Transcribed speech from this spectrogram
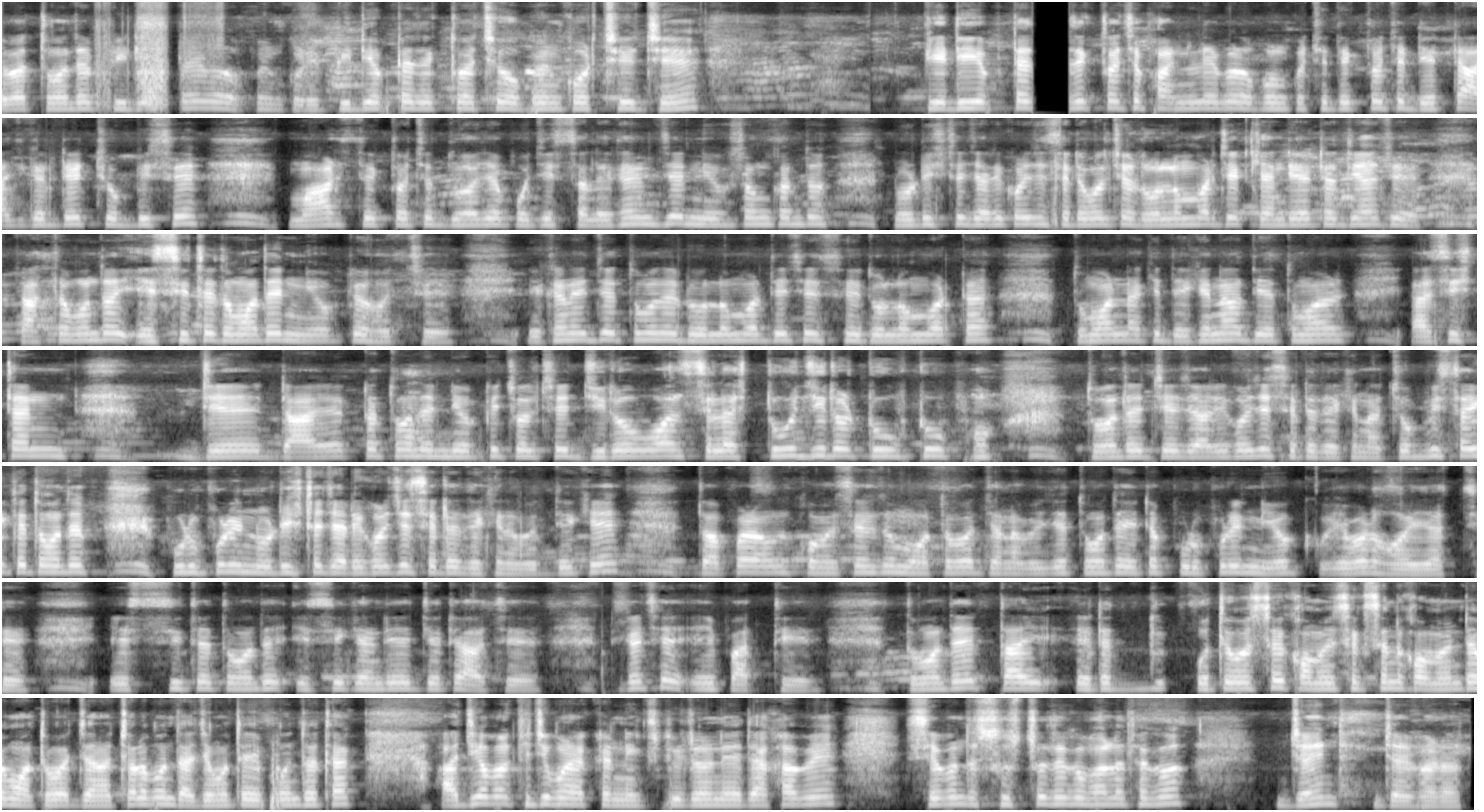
এবার তোমাদের পিডিএফটা এবার ওপেন করি। পিডিএফটা দেখতে পাচ্ছি ওপেন করছি যে পিডিএফটা দেখতে হচ্ছে ফাইনালি এবার ওপেন করছে। দেখতে পাচ্ছি ডেটটা আজকের ডেট চব্বিশে মার্চ, দেখতে হচ্ছে দু হাজার পঁচিশ সালে। এখানে যে নিয়োগ সংক্রান্ত নোটিশটা জারি করেছে, সেটা বলছে রোল নম্বর যে ক্যান্ডিডেটটা দেওয়া আছে ডাক্তার বন্ধু এসসিতে তোমাদের নিয়োগটা হচ্ছে। এখানে যে তোমাদের রোল নম্বর দিয়েছে, সেই রোল নম্বরটা তোমার নাকি দেখে নাও দিয়ে তোমার অ্যাসিস্ট্যান্ট যে ডাইরেক্টর তোমাদের নিয়োগটি চলছে zero one slash two zero two two তোমাদের যে জারি করেছে, সেটা দেখে নাও। চব্বিশ তারিখে তোমাদের পুরোপুরি নোটিশটা জারি করেছে, সেটা দেখে নেবে। দেখে তারপর আমাকে কমেন্ট সেকশনে মতামত জানাবে যে তোমাদের এটা পুরোপুরি নিয়োগ এবার হয়ে যাচ্ছে। এসসিতে তোমাদের এসসি ক্যান্ডিডেট যেটা আছে, ঠিক আছে? এই প্রার্থীর। তোমাদের তাই এটা অতি অবশ্যই কমেন্ট সেকশানে কমেন্টে মতামত জানা চলো বন্ধু, আজকের মতো এই পর্যন্ত থাক। আজকে আবার কিছু একটা নেক্সট ভিডিও নিয়ে দেখাবে। সে পর্যন্ত সুস্থ থেকো, ভালো থেকো। জয় হিন্দ, জয় ভারত।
